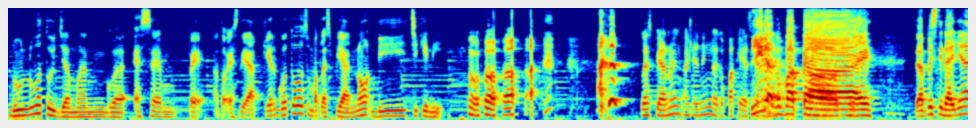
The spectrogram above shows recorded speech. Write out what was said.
dulu waktu zaman gue SMP atau SD akhir, gue tuh sempat les piano di Cikini. Les piano yang akhirnya nggak kepake ya Tidak sekarang? kepakai. Tapi setidaknya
